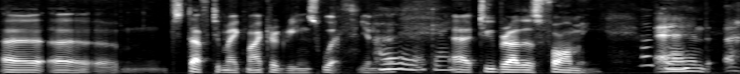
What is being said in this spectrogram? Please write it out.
uh, uh, um, stuff to make microgreens with. You know, Oh, okay. uh, two brothers farming. Okay. And uh,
